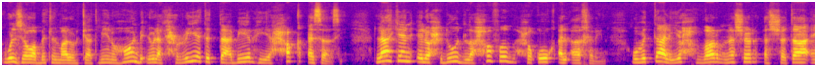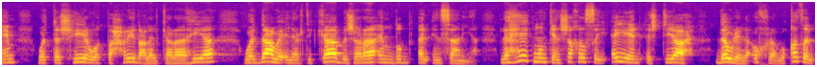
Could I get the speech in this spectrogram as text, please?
والجواب مثل ما لهم كاتبينه هون بيقولوا لك حرية التعبير هي حق أساسي لكن له حدود لحفظ حقوق الآخرين. وبالتالي يحظر نشر الشتائم والتشهير والتحريض على الكراهية والدعوة إلى ارتكاب جرائم ضد الإنسانية. لهيك ممكن شخص يأيد اجتياح دولة لأخرى وقتل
